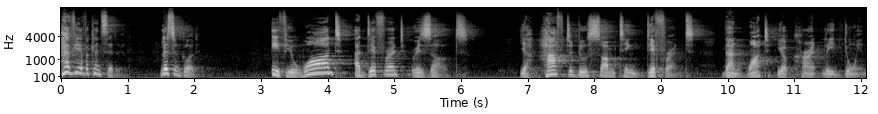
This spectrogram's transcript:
Have you ever considered? Listen good. If you want a different result, you have to do something different than what you're currently doing.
